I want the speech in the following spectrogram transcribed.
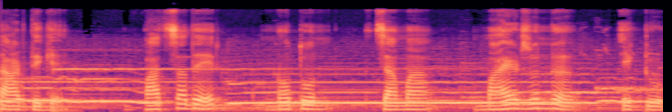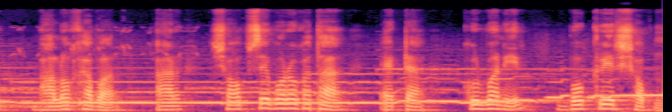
তার দিকে। বাচ্চাদের নতুন জামা মায়ের জন্য একটু ভালো খাবার। আর সবচেয়ে বড় কথা, একটা কুরবানির বকরির স্বপ্ন।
